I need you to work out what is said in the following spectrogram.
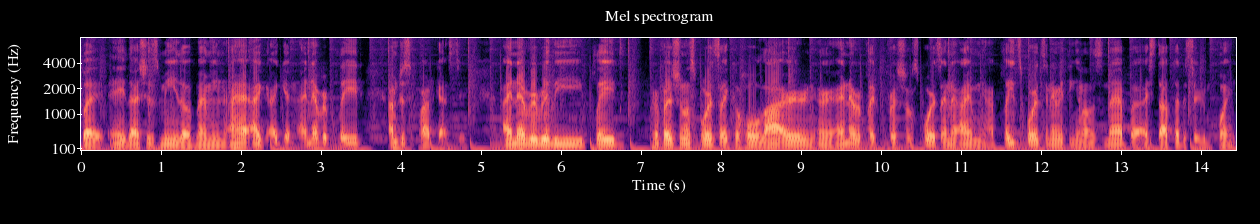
but hey, that's just me though. I mean, I, I again, I never played. I'm just a podcaster. I never really played professional sports like a whole lot, or, or I never played professional sports. I know I mean I played sports and everything and all this and that, but I stopped at a certain point,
